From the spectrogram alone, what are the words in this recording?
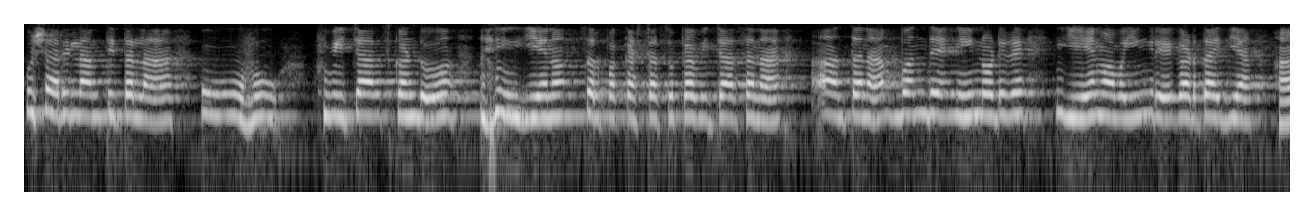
ಹುಷಾರಿಲ್ಲ ಅಂತಿತ್ತಲ್ಲ? ವಿಚಾರಿಸ್ಕೊಂಡು ಏನೋ ಸ್ವಲ್ಪ ಕಷ್ಟ ಸುಖ ವಿಚಾರಿಸೋಣ ಅಂತನ ಬಂದೆ. ನೀನ್ ನೋಡಿದ್ರೆ ಏನ್ ಮಾವ, ಹಿಂಗ್ ರೇಗಾಡ್ತಾ ಇದೀಯಾ? ಹಾ?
